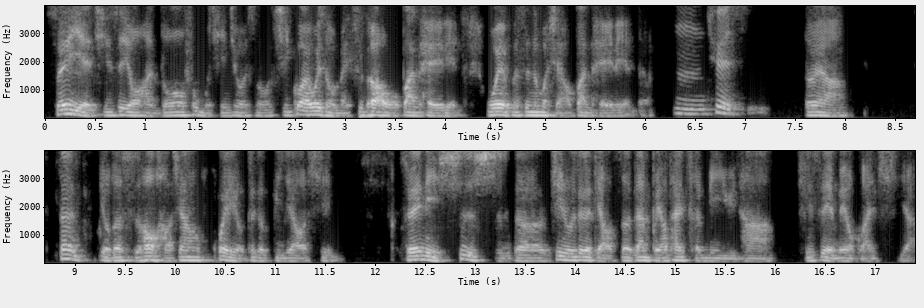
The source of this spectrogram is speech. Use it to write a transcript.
所以也其实有很多父母亲就会说，奇怪，为什么每次都要我扮黑脸？我也不是那么想要扮黑脸的。嗯，确实。对啊，但有的时候好像会有这个必要性。所以你适时的进入这个角色，但不要太沉迷于它，其实也没有关系啊。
